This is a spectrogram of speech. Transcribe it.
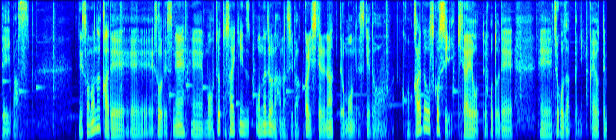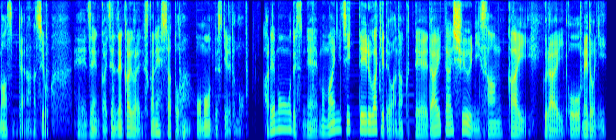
ています。で、その中で、えー、そうですね、えー、もうちょっと最近同じような話ばっかりしてるなって思うんですけど、この体を少し鍛えようということで、えー、チョコザップに通ってますみたいな話を、え前回、前々回ぐらいですかね、したと思うんですけれども、あれもですね、もう毎日行っているわけではなくて、だいたい週に3回ぐらいをめどに、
